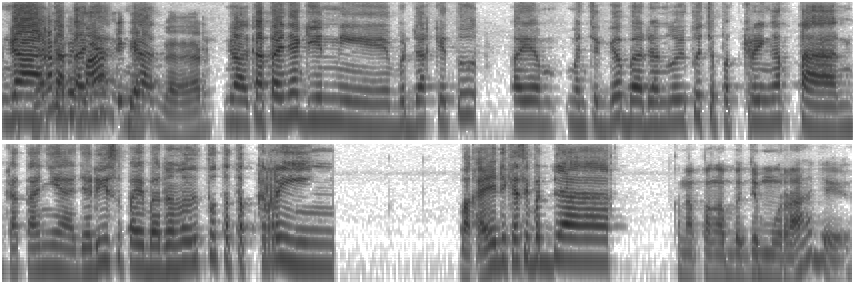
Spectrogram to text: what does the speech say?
enggak katanya enggak, segar. enggak katanya gini, bedak itu supaya mencegah badan lu itu cepet keringetan katanya. Jadi supaya badan lu itu tetap kering. Makanya dikasih bedak. Kenapa nggak berjemur aja ya?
